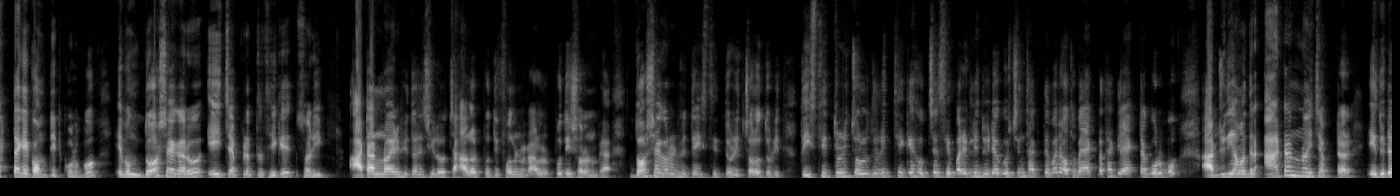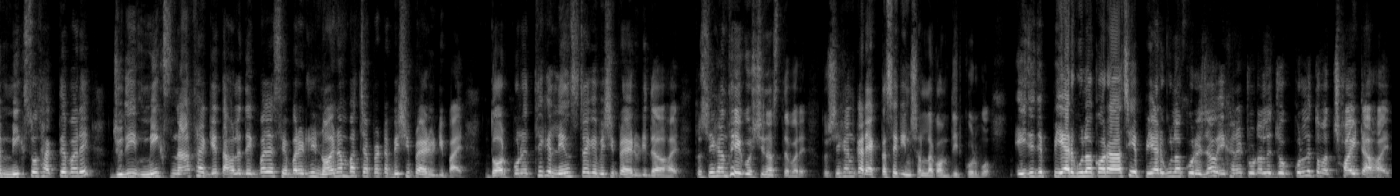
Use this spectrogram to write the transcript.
একটাকে কমপ্লিট করব এবং দশ এগারো এই চ্যাপ্টারটা থেকে সরি আট আর নয়ের ভিতরে ছিল হচ্ছে আলোর প্রতিফলন আর আলোর প্রতিসরণ ভ্যা দশ এগারোর ভিতরে স্থির তড়িৎ চলতড়িৎ। তো স্থির তড়িৎ চলতড়িৎ থেকে হচ্ছে সেপারেটলি দুইটা কোশ্চেন থাকতে পারে, অথবা একটা থাকলে একটা করব। আর যদি আমাদের আট আর নয় চ্যাপ্টার এই দুটো মিক্সও থাকতে পারে, যদি মিক্স না থাকে তাহলে দেখবা যে সেপারেটলি নয় নাম্বার চ্যাপ্টারটা বেশি প্রায়োরিটি পায়। দর্পণের থেকে লেন্সটাকে বেশি প্রায়োরিটি দেওয়া হয়। তো সেখান থেকে কোশ্চেন আসতে পারে। তো সেখানকার একটা সেট ইনশাল্লাহ কমপ্লিট করব। এই যে যে পেয়ারগুলো করা আছে পেয়ারগুলো করে যাও, এখানে টোটালে যোগ করলে তোমার ছয়টা হয়।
